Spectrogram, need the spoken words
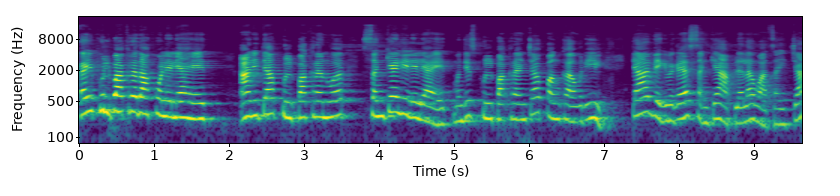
काही फुलपाखरं दाखवलेले आहेत आणि त्या फुलपाखरांवर संख्या लिहिलेल्या आहेत. म्हणजेच फुलपाखरांच्या पंखावरील त्या वेगवेगळ्या संख्या आपल्याला वाचायच्या.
